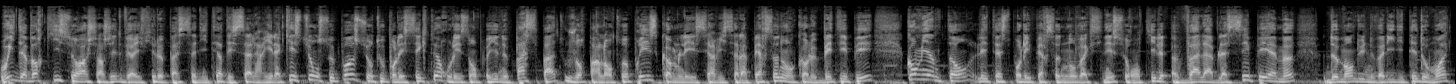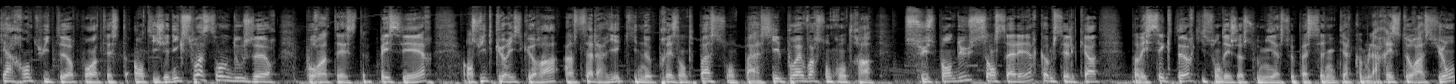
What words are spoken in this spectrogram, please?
Oui, d'abord, qui sera chargé de vérifier le pass sanitaire des salariés? La question se pose surtout pour les secteurs où les employés ne passent pas toujours par l'entreprise, comme les services à la personne ou encore le BTP. Combien de temps les tests pour les personnes non vaccinées seront-ils valables? La CPME demande une validité d'au moins 48 heures pour un test antigénique, 72 heures pour un test PCR. Ensuite, que risquera un salarié qui ne présente pas son pass? Il pourrait voir son contrat suspendu, sans salaire, comme c'est le cas dans les secteurs qui sont déjà soumis à ce pass sanitaire comme la restauration.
